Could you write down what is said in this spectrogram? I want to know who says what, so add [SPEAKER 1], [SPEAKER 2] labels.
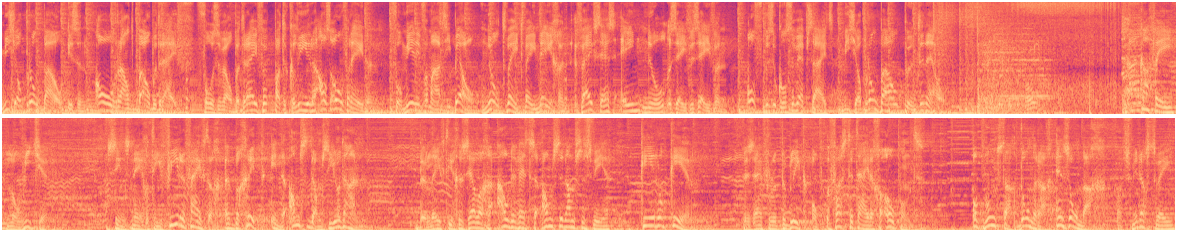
[SPEAKER 1] Michel Bronkbouw is een allround bouwbedrijf. Voor zowel bedrijven, particulieren als overheden. Voor meer informatie bel 0229 561077. Of bezoek onze website michelbronkbouw.nl Café Lovietje. Sinds 1954 een begrip in de Amsterdamse Jordaan. Beleeft die gezellige ouderwetse Amsterdamse sfeer keer op keer. We zijn voor het publiek op vaste tijden geopend. Op woensdag, donderdag en zondag van smiddags 2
